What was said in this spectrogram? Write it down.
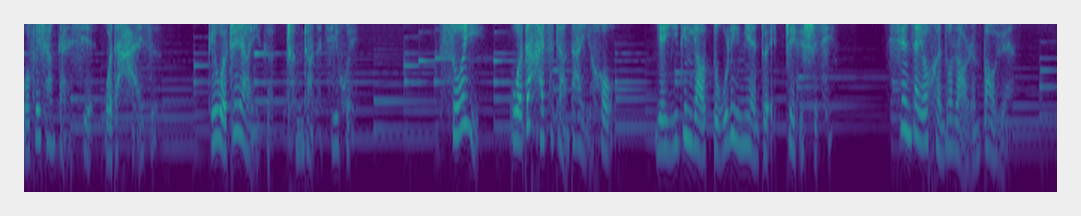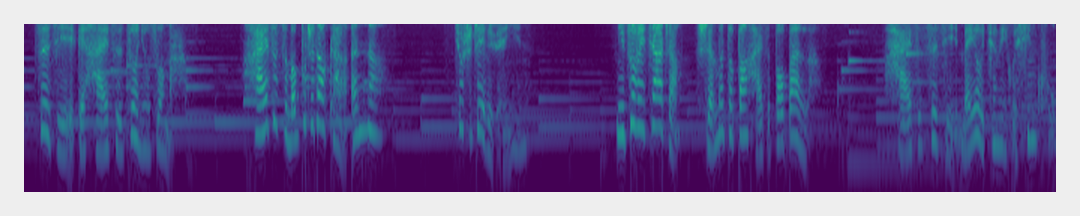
我非常感谢我的孩子，给我这样一个成长的机会。所以，我的孩子长大以后，也一定要独立面对这个事情。现在有很多老人抱怨，自己给孩子做牛做马，孩子怎么不知道感恩呢？就是这个原因。你作为家长，什么都帮孩子包办了。孩子自己没有经历过辛苦，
